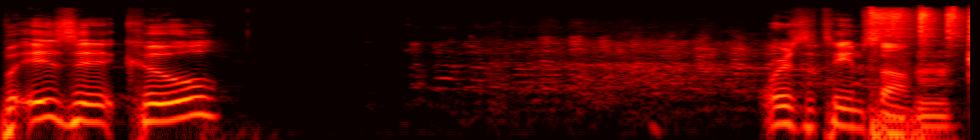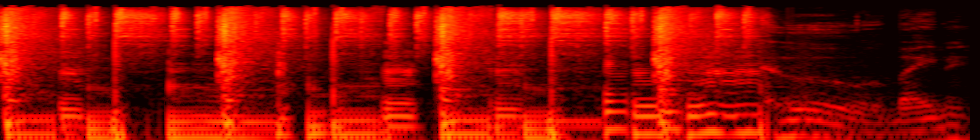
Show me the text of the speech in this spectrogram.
But is it cool? Where's the theme song? Cool, baby.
